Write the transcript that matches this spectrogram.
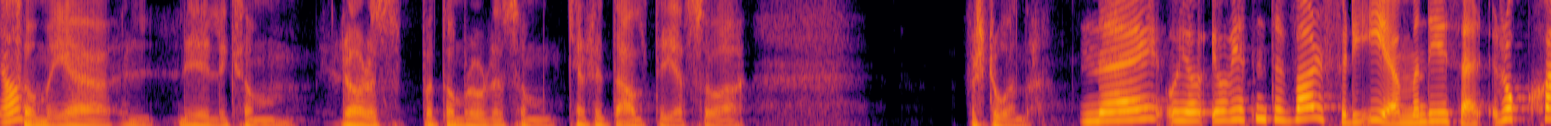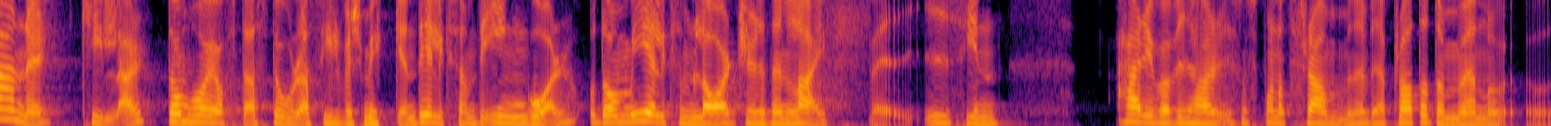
Mm. Ja. som är, är liksom, rör oss på ett område som kanske inte alltid är så förstående. Nej, och jag, jag vet inte varför det är, men det är så här, rockstjärnor, killar, de har ju ofta stora silversmycken, det, är liksom, det ingår. Och de är liksom larger than life i sin... Här är vad vi har liksom spånat fram när vi har pratat om män och, och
